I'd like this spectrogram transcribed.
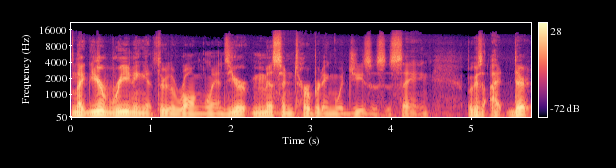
Like you're reading it through the wrong lens. You're misinterpreting what Jesus is saying, because I there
